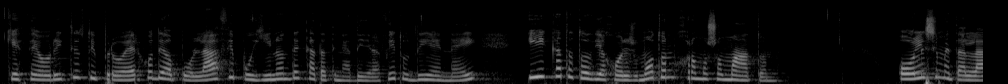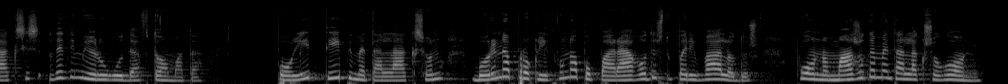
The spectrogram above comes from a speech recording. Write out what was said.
και θεωρείται ότι προέρχονται από λάθη που γίνονται κατά την αντιγραφή του DNA ή κατά το διαχωρισμό των χρωμοσωμάτων. Όλες οι μεταλλάξεις δεν δημιουργούνται αυτόματα. Πολλοί τύποι μεταλλάξεων μπορεί να προκληθούν από παράγοντες του περιβάλλοντος που ονομάζονται μεταλλαξογόνοι.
